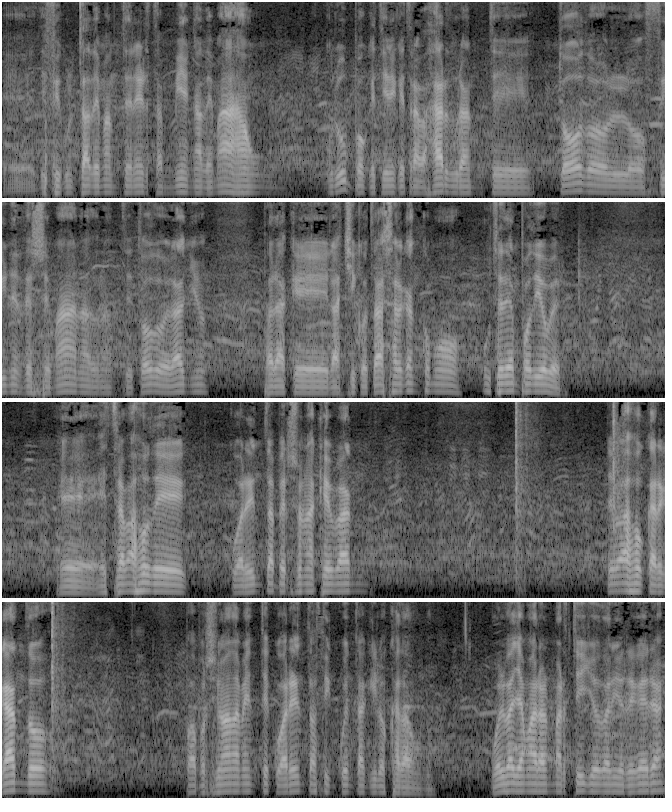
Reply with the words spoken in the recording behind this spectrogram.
Eh, dificultad de mantener también además a un grupo que tiene que trabajar durante todos los fines de semana, durante todo el año, para que las chicotas salgan como ustedes han podido ver. Eh, es trabajo de 40 personas que van debajo cargando aproximadamente 40 o 50 kilos cada uno. Vuelve a llamar al martillo Daniel Reguera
